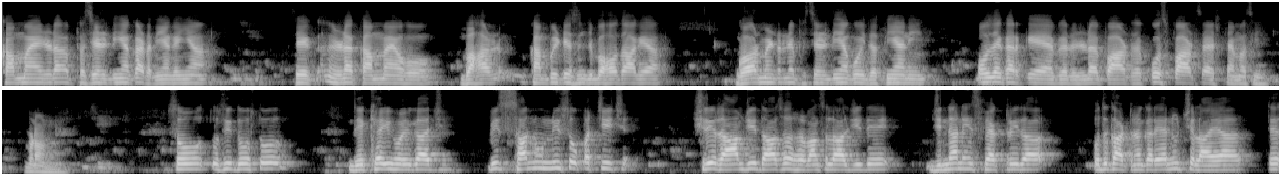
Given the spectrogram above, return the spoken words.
ਕੰਮ ਹੈ ਜਿਹੜਾ ਫੈਸਿਲਿਟੀਆਂ ਘਟਦੀਆਂ ਗਈਆਂ। ਤੇ ਜਿਹੜਾ ਕੰਮ ਹੈ ਉਹ ਬਾਹਰ ਕੰਪੀਟੀਸ਼ਨ 'ਚ ਬਹੁਤ ਆ ਗਿਆ। ਗਵਰਨਮੈਂਟ ਨੇ ਫੈਸਿਲਿਟੀਆਂ ਕੋਈ ਦਿੱਤੀਆਂ ਨਹੀਂ। ਉਹਦੇ ਕਰਕੇ ਹੈ ਫਿਰ ਜਿਹੜਾ ਪਾਰਟ ਕੁਝ ਪਾਰਟਸ ਇਸ ਟਾਈਮ ਅਸੀਂ ਬਣਾਉਂਦੇ ਹਾਂ। ਜੀ। ਸੋ ਤੁਸੀਂ ਦੋਸਤੋ ਦੇਖਿਆ ਹੀ ਹੋਵੇਗਾ ਅੱਜ ਵੀ ਸਨ 1925 ਚ ਸ਼੍ਰੀ ਰਾਮ ਜੀ ਦਾਸ ਔਰ ਹਰਬੰਸ ਲਾਲ ਜੀ ਦੇ ਜਿਨ੍ਹਾਂ ਨੇ ਇਸ ਫੈਕਟਰੀ ਦਾ ਉਦਘਾਟਨ ਕਰਿਆ, ਇਹਨੂੰ ਚਲਾਇਆ ਤੇ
